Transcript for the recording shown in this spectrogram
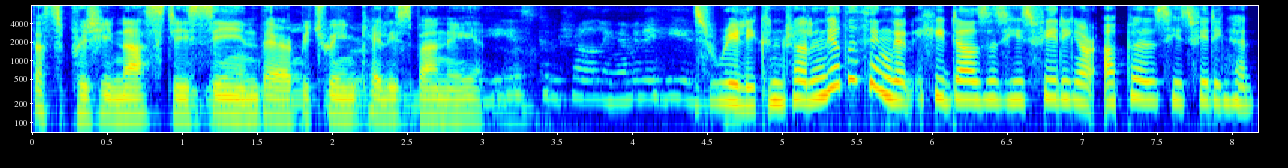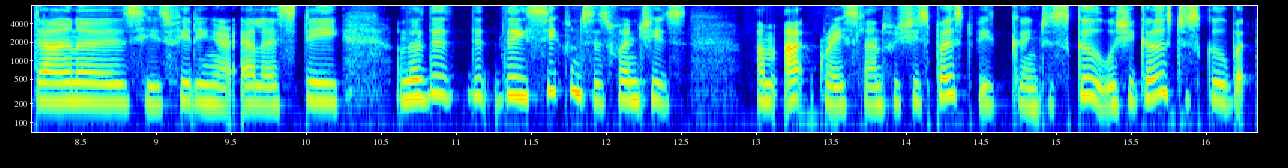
That's a pretty nasty scene there between Cailee Spaeny. He is controlling. I mean, he is really controlling. The other thing that he does is he's feeding her uppers, he's feeding her downers, he's feeding her LSD. And the, the, the, the sequences when she's um, at Graceland, where she's supposed to be going to school. Well, she goes to school, but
